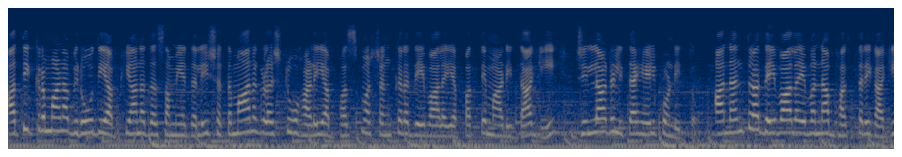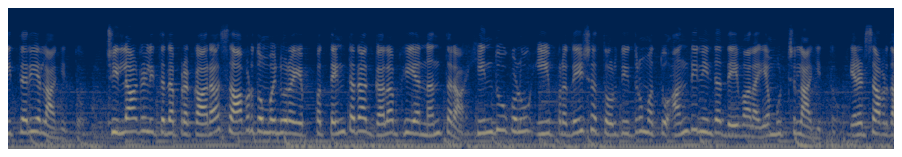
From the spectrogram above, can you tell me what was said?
ಅತಿಕ್ರಮಣ ವಿರೋಧಿ ಅಭಿಯಾನದ ಸಮಯದಲ್ಲಿ ಶತಮಾನಗಳಷ್ಟು ಹಳೆಯ ಭಸ್ಮ ಶಂಕರ ದೇವಾಲಯ ಪತ್ತೆ ಮಾಡಿದ್ದಾಗಿ ಜಿಲ್ಲಾಡಳಿತ ಹೇಳಿಕೊಂಡಿತ್ತು. ಆ ನಂತರ ದೇವಾಲಯವನ್ನ ಭಕ್ತರಿಗಾಗಿ ತೆರೆಯಲಾಗಿತ್ತು. ಜಿಲ್ಲಾಡಳಿತದ ಪ್ರಕಾರ ಸಾವಿರದ ಒಂಬೈನೂರ ಎಪ್ಪತ್ತೆಂಟರ ಗಲಭೆಯ ನಂತರ ಹಿಂದೂಗಳು ಈ ಪ್ರದೇಶ ತೊರೆದಿದ್ರು ಮತ್ತು ಅಂದಿನಿಂದ ದೇವಾಲಯ ಮುಚ್ಚಲಾಗಿತ್ತು. ಎರಡ್ ಸಾವಿರದ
